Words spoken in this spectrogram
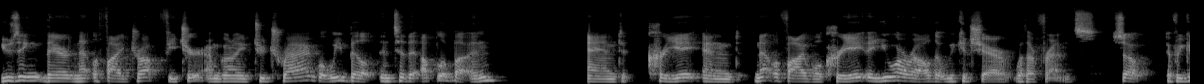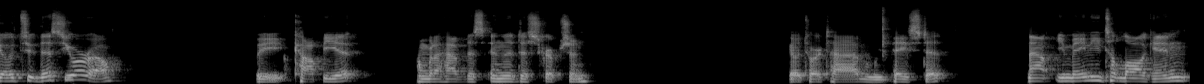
Using their Netlify drop feature, I'm going to drag what we built into the upload button and create, and Netlify will create a URL that we can share with our friends. So if we go to this URL, we copy it. I'm gonna have this in the description. Go to our tab and we paste it. Now you may need to log in.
